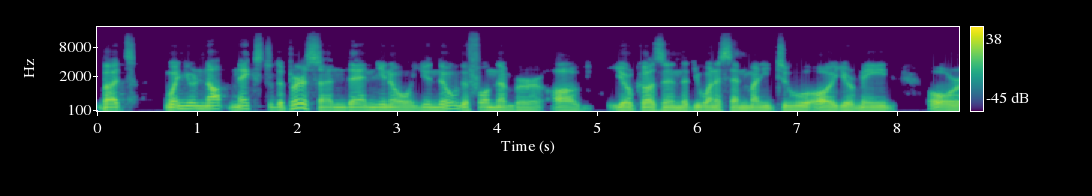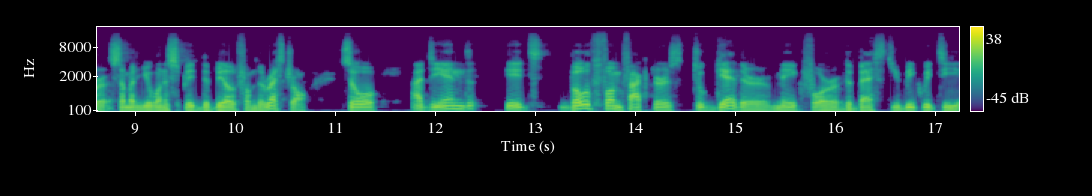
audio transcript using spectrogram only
But when you're not next to the person, then you know you know the phone number of your cousin that you want to send money to, or your maid, or somebody you want to split the bill from the restaurant. So at the end, it's both form factors together make for the best ubiquity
